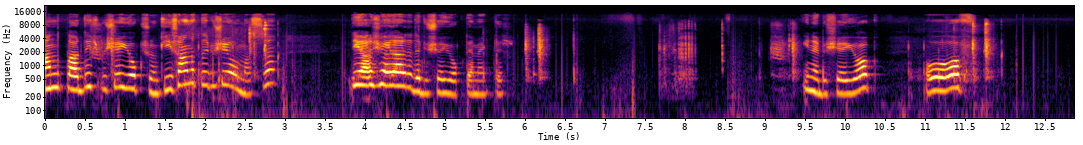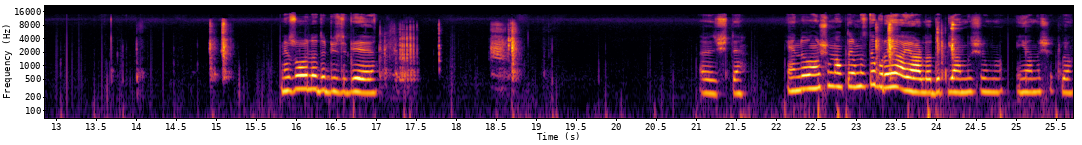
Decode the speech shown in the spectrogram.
Sandıklarda hiçbir şey yok çünkü. Sandıkta bir şey olmazsa diğer şeylerde de bir şey yok demektir. Yine bir şey yok. Of. Ne zorladı bizi bir. Evet işte. Kendi dolaşım noktalarımızı da buraya ayarladık yanlışım, yanlışlıkla.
